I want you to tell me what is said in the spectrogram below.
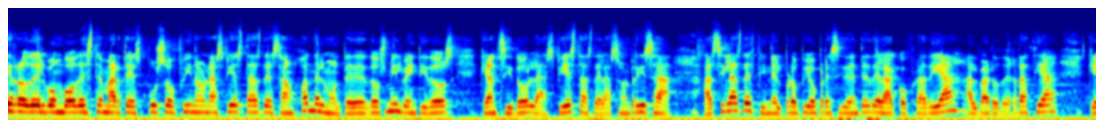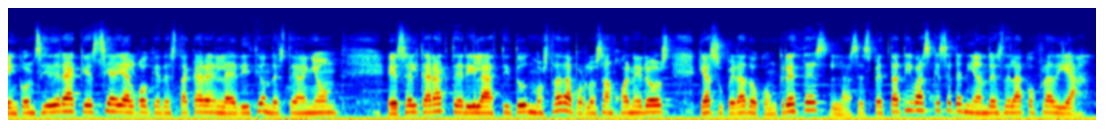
Entierro del bombo de este martes puso fin a unas fiestas de San Juan del Monte de 2022 que han sido las fiestas de la sonrisa. Así las define el propio presidente de la cofradía, Álvaro de Gracia, quien considera que si hay algo que destacar en la edición de este año es el carácter y la actitud mostrada por los sanjuaneros que ha superado con creces las expectativas que se tenían desde la cofradía.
